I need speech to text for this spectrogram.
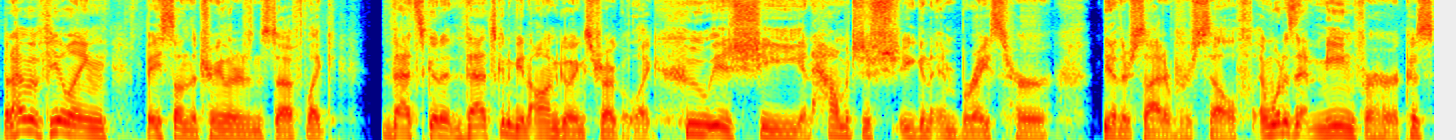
but I have a feeling based on the trailers and stuff, like that's gonna that's gonna be an ongoing struggle. Like, who is she, and how much is she going to embrace her, the other side of herself, and what does that mean for her? Because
